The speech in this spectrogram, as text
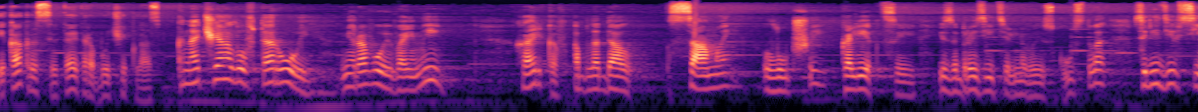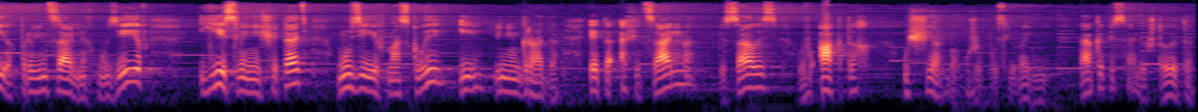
и как расцветает рабочий класс. К началу Второй мировой войны Харьков обладал самой лучшей коллекцией изобразительного искусства среди всех провинциальных музеев, если не считать музеев Москвы и Ленинграда. Это официально писалось в актах ущерба уже после войны. Так описали, что это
